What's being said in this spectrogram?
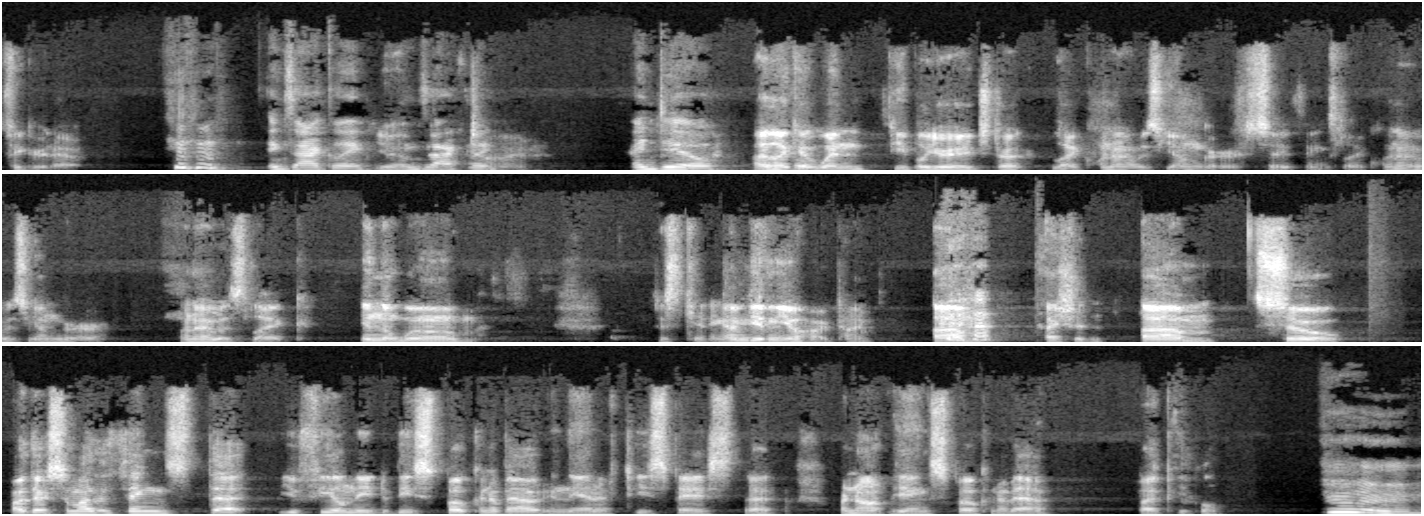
figure it out. exactly. Yeah. Exactly. I do. I, like it when people your age start like when I was younger say things like when I was younger, when I was like in the womb. Just kidding. I'm giving you a hard time. Um, I shouldn't. Um, so are there some other things that you feel need to be spoken about in the NFT space that are not being spoken about by people? Hmm.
